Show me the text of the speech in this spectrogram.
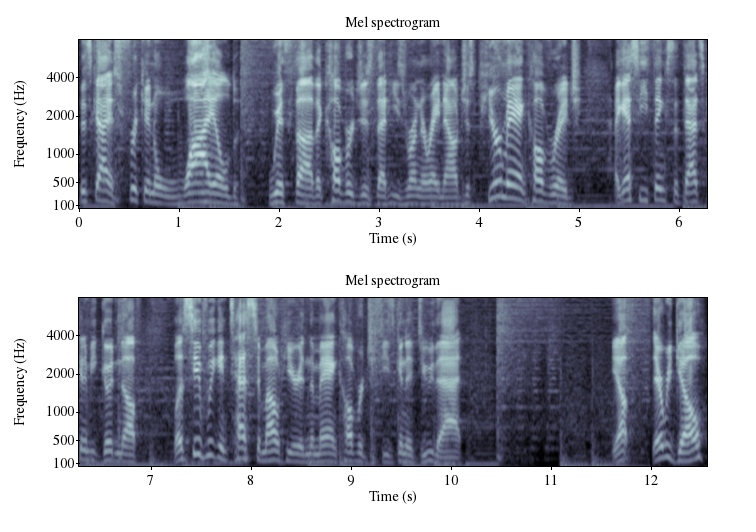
This guy is freaking wild with uh, the coverages that he's running right now. Just pure man coverage. I guess he thinks that that's going to be good enough. Let's see if we can test him out here in the man coverage if he's going to do that. Yep, there we go.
